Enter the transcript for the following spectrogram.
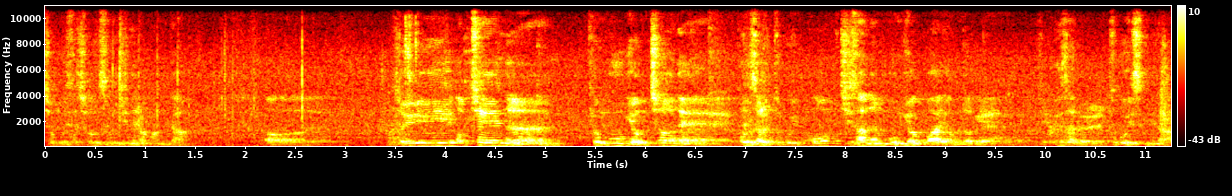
정부사 정승진이라고 합니다. 어, 저희 업체는 경북 영천에 본사를 두고 있고 지사는 문경과 영덕에 회사를 두고 있습니다.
